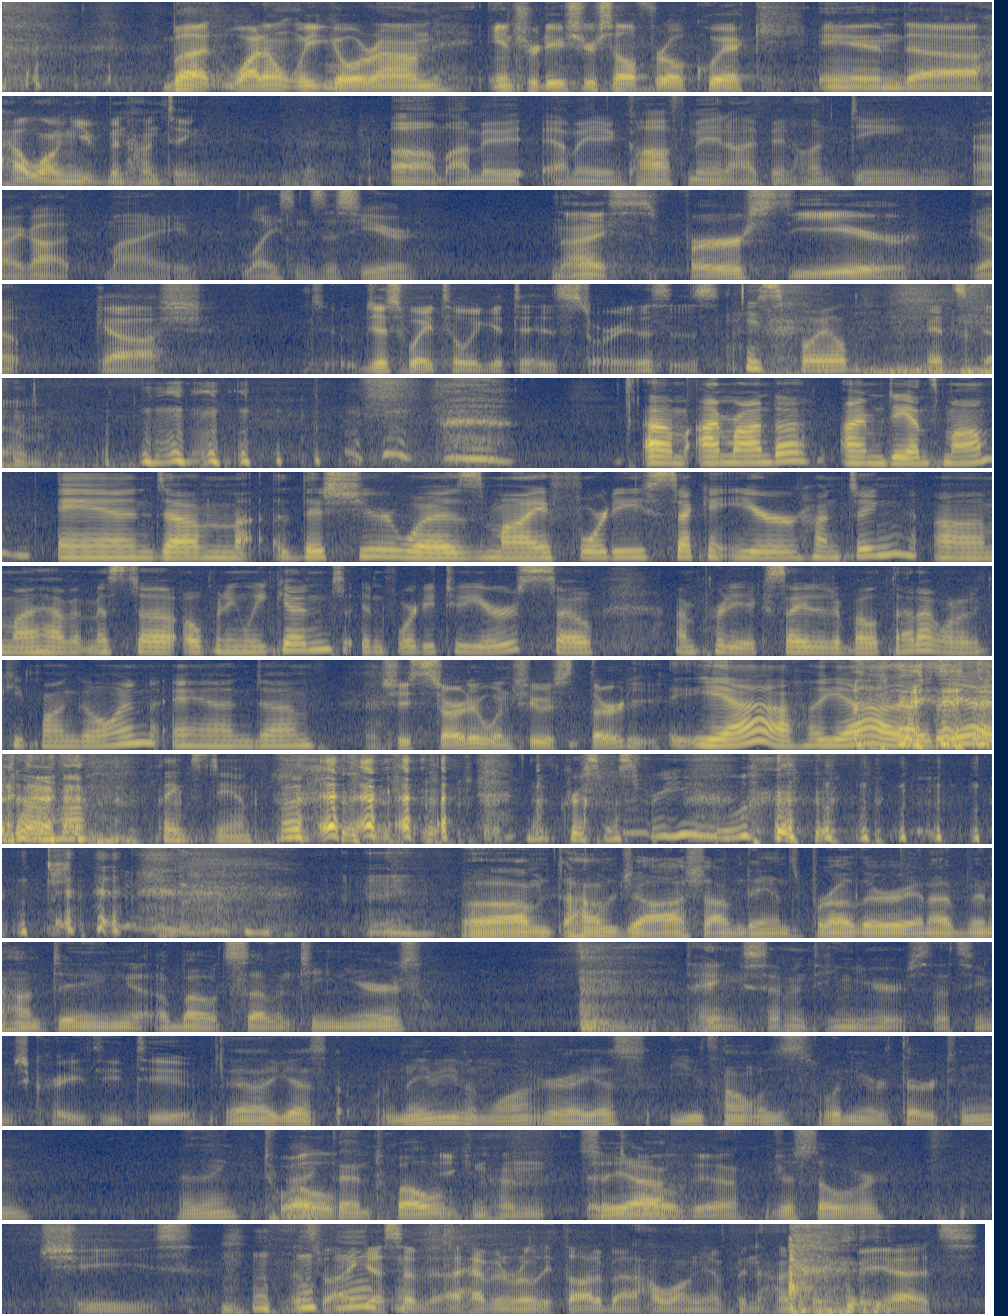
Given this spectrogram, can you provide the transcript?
but why don't we go around, introduce yourself real quick, and uh, how long you've been hunting? Um, I'm a, I'm Aiden Kaufman. I've been hunting, or I got my license this year. Nice, first year. Yep. Gosh, just wait till we get to his story. This is He's spoiled. it's dumb. Um, I'm Rhonda. I'm Dan's mom, and um, this year was my 42nd year hunting. Um, I haven't missed a opening weekend in 42 years, so I'm pretty excited about that. I wanted to keep on going, and um, And she started when she was thirty. yeah, yeah, I did. Uh-huh. Thanks, Dan. no Christmas for you. Uh, I'm, I'm Josh. I'm Dan's brother, and I've been hunting about 17 years. Dang, seventeen years. That seems crazy too. Yeah, I guess maybe even longer. I guess youth hunt was when you were 13, I think. back Twelve. then, 12. You can hunt So, at yeah. twelve. Yeah. just over. Jeez. That's why I guess I've, I haven't really thought about how long I've been hunting, but yeah, it's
